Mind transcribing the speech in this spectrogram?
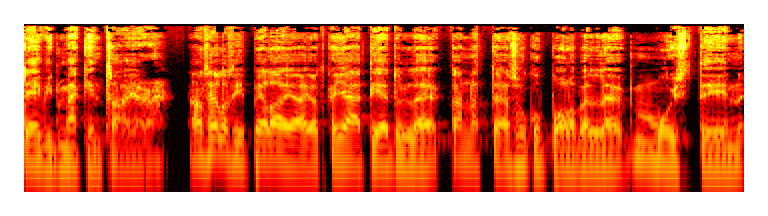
David McIntyre. Nämä on sellaisia pelaajia, jotka jää tietylle kannattajasukupolvelle muistiin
